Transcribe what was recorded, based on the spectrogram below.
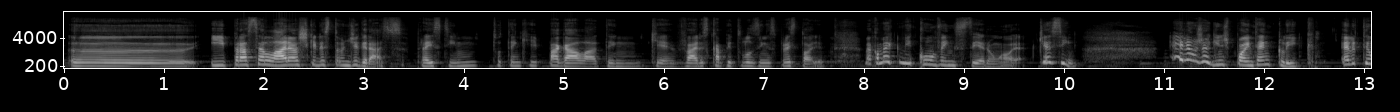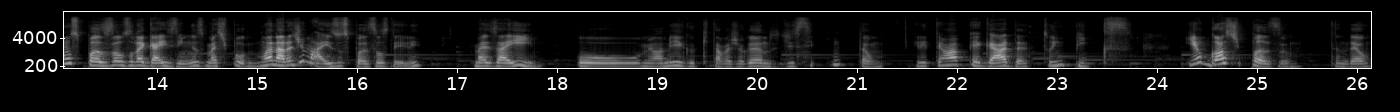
Uh, e pra celular eu acho que eles estão de graça. Pra Steam, tu tem que pagar lá, tem que é, vários capítulozinhos pra história. Mas como é que me convenceram? Olha, porque assim, ele é um joguinho de point and click. Ele tem uns puzzles legaisinhos, mas tipo, não é nada demais os puzzles dele. Mas aí, o meu amigo que tava jogando disse: então, ele tem uma pegada Twin Peaks. E eu gosto de puzzle, entendeu?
